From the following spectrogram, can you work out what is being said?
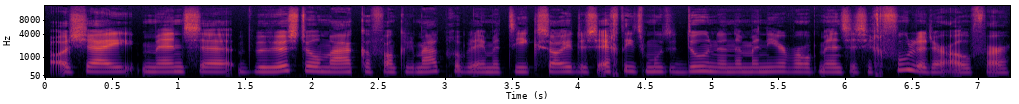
als jij mensen bewust wil maken van klimaatproblematiek, zou je dus echt iets moeten doen. En de manier waarop mensen zich voelen daarover.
